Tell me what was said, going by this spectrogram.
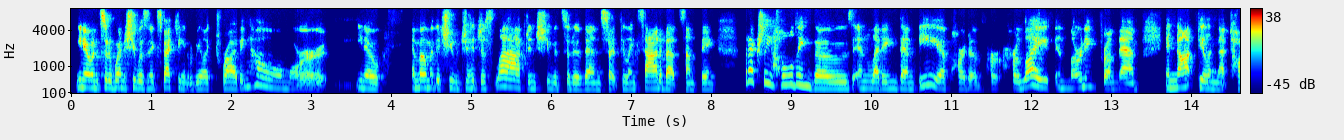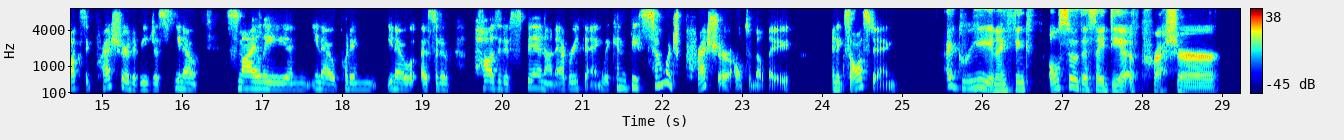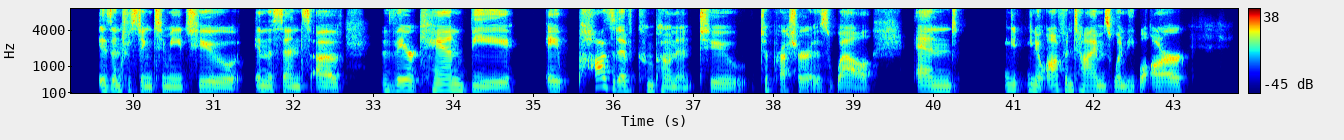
you know and sort of when she wasn't expecting it, it would be like driving home or you know a moment that she had just laughed and she would sort of then start feeling sad about something. But actually holding those and letting them be a part of her, her life and learning from them and not feeling that toxic pressure to be just you know smiley and you know putting you know a sort of positive spin on everything it can be so much pressure ultimately and exhausting. I agree. And i think also this idea of pressure is interesting to me too in the sense of there can be a positive component to to pressure as well. And you, you know oftentimes when people are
